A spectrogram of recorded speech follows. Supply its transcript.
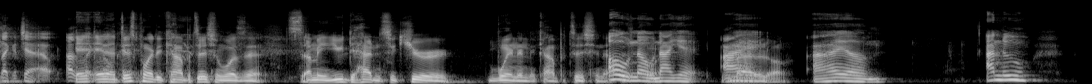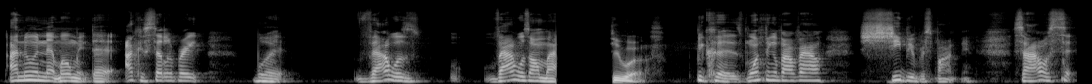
like a child. And, like, and at this point, the competition wasn't. I mean, you hadn't secured winning the competition. Oh no, point. not yet. Not I, at all. I um, I knew, I knew in that moment that I could celebrate, but Val was, Val was on my She was. because one thing about Val, she be responding. So I was,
